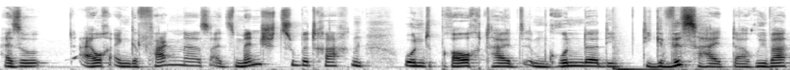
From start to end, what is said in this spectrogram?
Also auch ein Gefangener ist als Mensch zu betrachten und braucht halt im Grunde die, die Gewissheit darüber,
